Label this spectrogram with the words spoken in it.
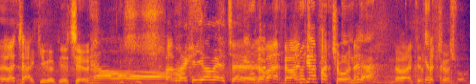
Me la ciacchi per piacere. No! Guarda che io a me c'è... Ero già Dava- part- davanti al faccione? partita. Davanti al faccione?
